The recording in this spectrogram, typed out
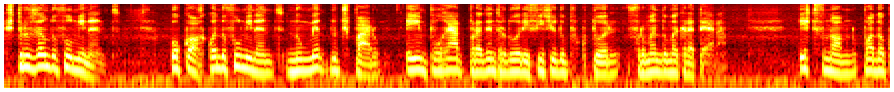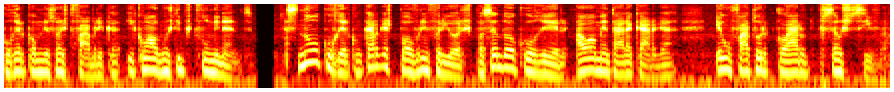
Extrusão do fulminante. Ocorre quando o fulminante, no momento do disparo, é empurrado para dentro do orifício do percutor, formando uma cratera. Este fenómeno pode ocorrer com munições de fábrica e com alguns tipos de fulminante. Se não ocorrer com cargas de pólvora inferiores, passando a ocorrer ao aumentar a carga, é um fator claro de pressão excessiva.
